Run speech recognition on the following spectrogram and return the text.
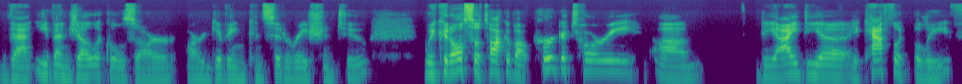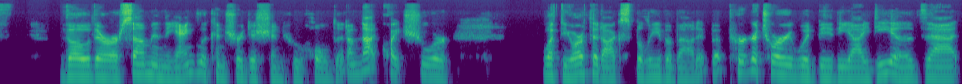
that evangelicals are are giving consideration to. We could also talk about purgatory, um, the idea, a Catholic belief, though there are some in the Anglican tradition who hold it. I'm not quite sure what the Orthodox believe about it, but purgatory would be the idea that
